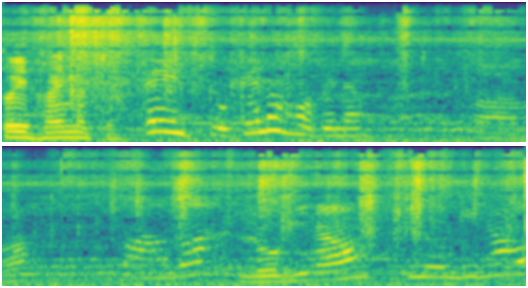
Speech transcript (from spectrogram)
কই হয় না তো। এই তো কেন হবে না? বাবা লগি নাও লগি নাও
